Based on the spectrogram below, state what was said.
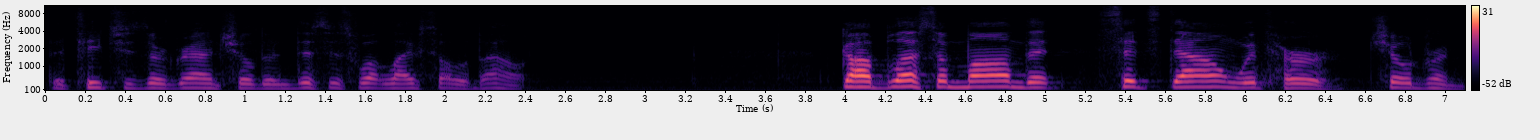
that teaches their grandchildren this is what life's all about. God bless a mom that sits down with her children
